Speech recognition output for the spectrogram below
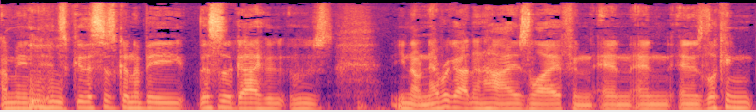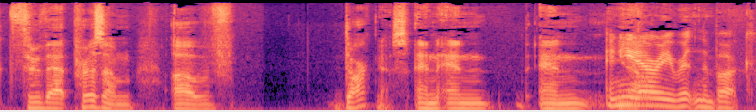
I mean, mm-hmm. it's, this is going to be. This is a guy who, who's, you know, never gotten in high in his life, and, and, and, and is looking through that prism of darkness, and and and And he had already written the book.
